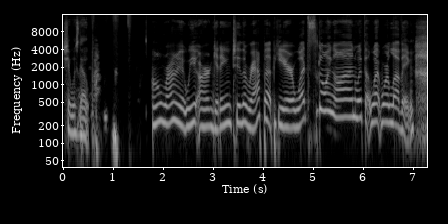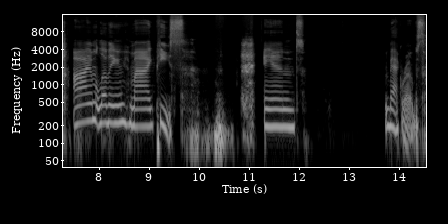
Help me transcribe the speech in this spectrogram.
Shit was dope. All right. We are getting to the wrap up here. What's going on with what we're loving? I'm loving my peace and back rubs.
